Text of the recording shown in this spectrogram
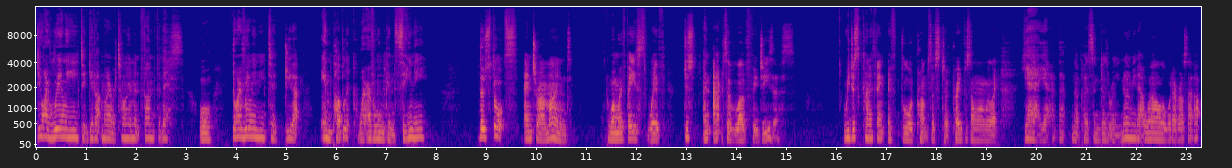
do I really need to give up my retirement fund for this? Or do I really need to do that in public where everyone can see me? Those thoughts enter our mind when we're faced with just an act of love for Jesus. We just kind of think if the Lord prompts us to pray for someone, we're like, yeah, yeah, that, that person doesn't really know me that well or whatever else. I'll,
